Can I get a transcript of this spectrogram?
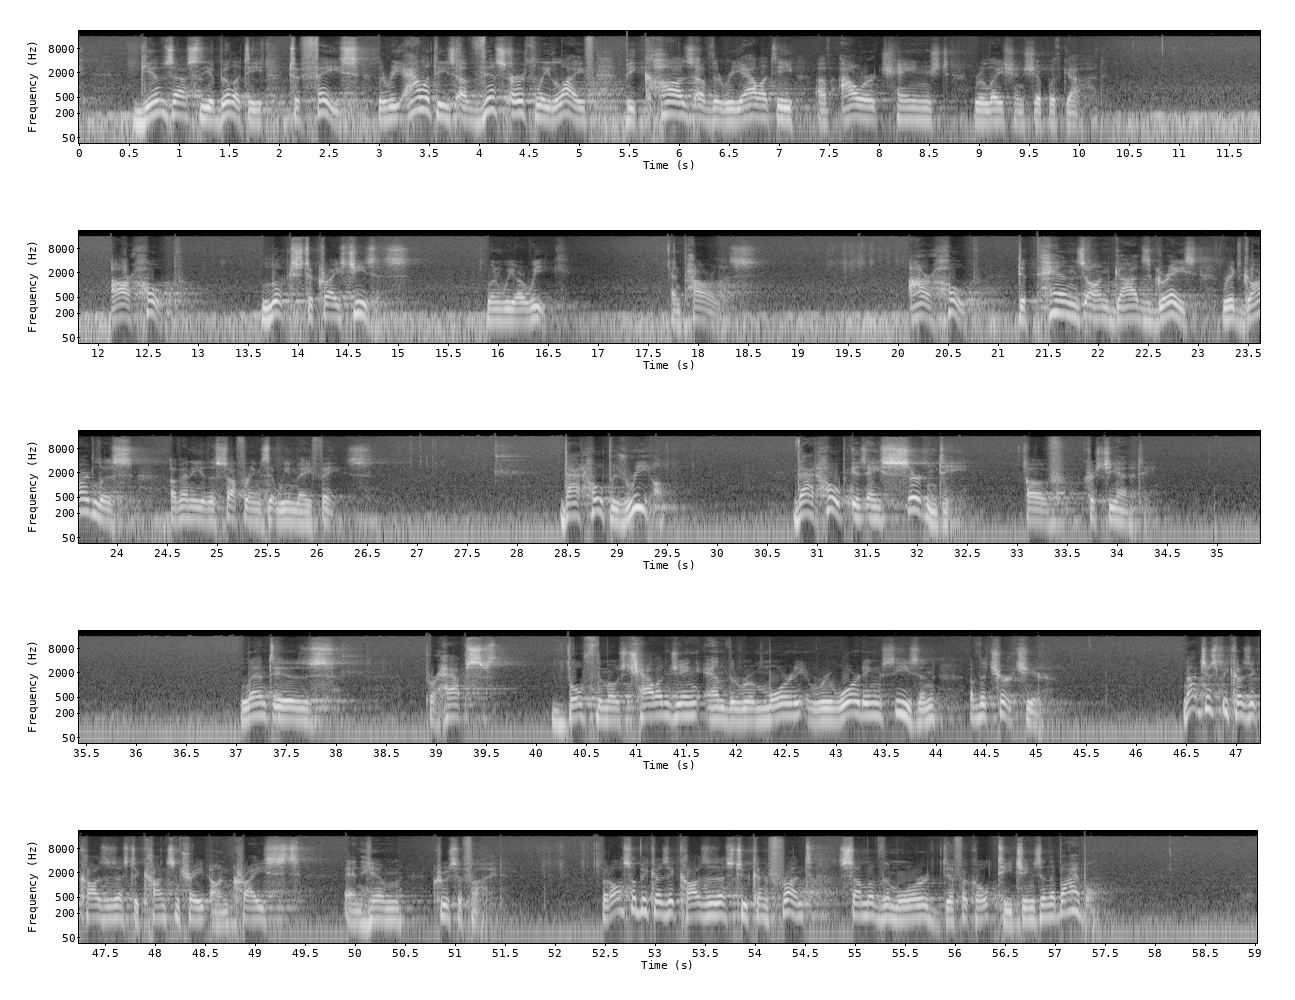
gives us the ability to face the realities of this earthly life because of the reality of our changed relationship with God. Our hope looks to Christ Jesus when we are weak and powerless our hope depends on God's grace, regardless of any of the sufferings that we may face. That hope is real. That hope is a certainty of Christianity. Lent is perhaps both the most challenging and the rewarding season of the church here. Not just because it causes us to concentrate on Christ and Him crucified, but also because it causes us to confront some of the more difficult teachings in the Bible.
